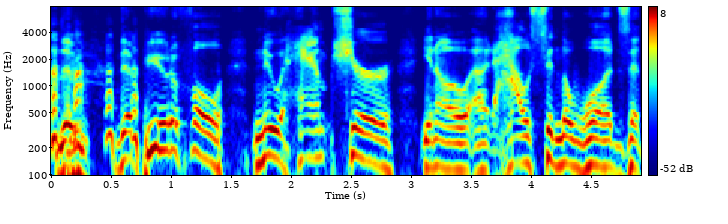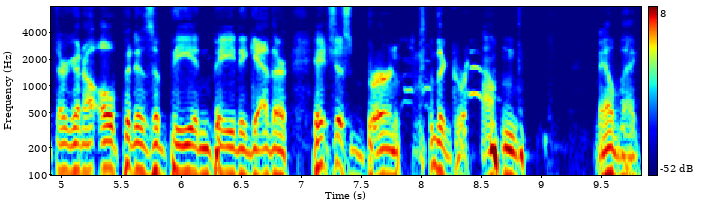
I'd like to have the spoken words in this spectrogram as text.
the the beautiful New Hampshire, you know, uh, house in the woods that they're going to open as a B and B together. It just burns to the ground. Mailbag.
